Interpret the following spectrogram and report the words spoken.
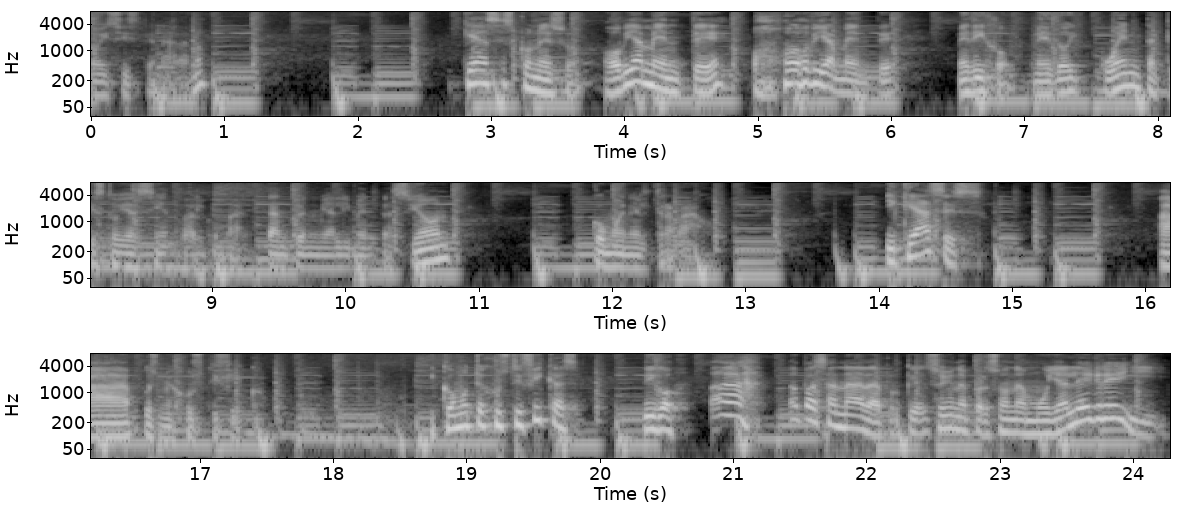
no hiciste nada, ¿no? ¿Qué haces con eso? Obviamente, obviamente, me dijo, me doy cuenta que estoy haciendo algo mal, tanto en mi alimentación como en el trabajo. ¿Y qué haces? Ah, pues me justifico. ¿Y cómo te justificas? Digo, ah, no pasa nada, porque soy una persona muy alegre y,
